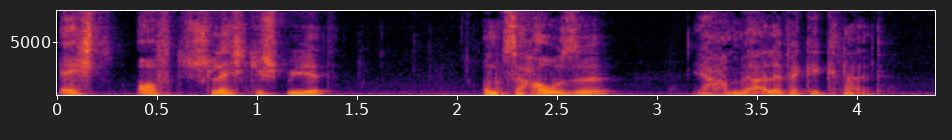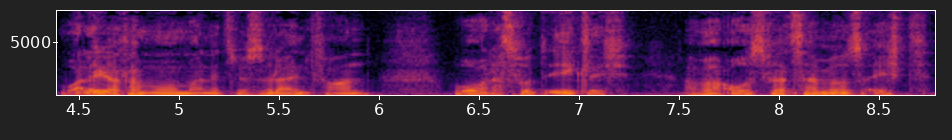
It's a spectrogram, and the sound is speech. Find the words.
echt oft schlecht gespielt und zu Hause, ja, haben wir alle weggeknallt. wo alle gedacht haben, oh Mann, jetzt müssen wir da hinfahren. Boah, das wird eklig. Aber auswärts haben wir uns echt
